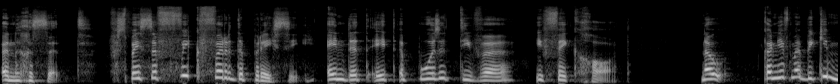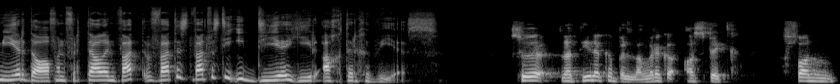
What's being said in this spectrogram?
ingesit spesifiek vir depressie en dit het 'n positiewe effek gehad. Nou, kan jy vir my bietjie meer daarvan vertel en wat wat is wat was die idee hier agter gewees? So natuurlik 'n belangrike aspek van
